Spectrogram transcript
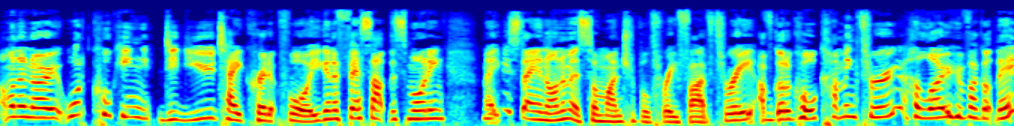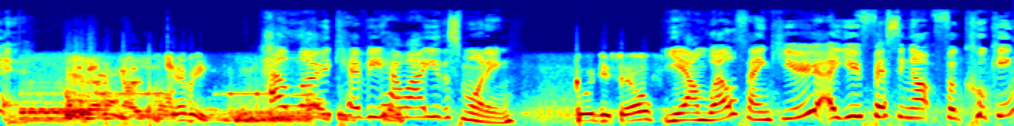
I want to know what cooking did you take credit for? You're going to fess up this morning. Maybe stay anonymous on one triple three five three. I've got a call coming through. Hello, who've I got there? Kevy. Hello, Kevy. How are you this morning? Good yourself? Yeah, I'm well, thank you. Are you fessing up for cooking?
